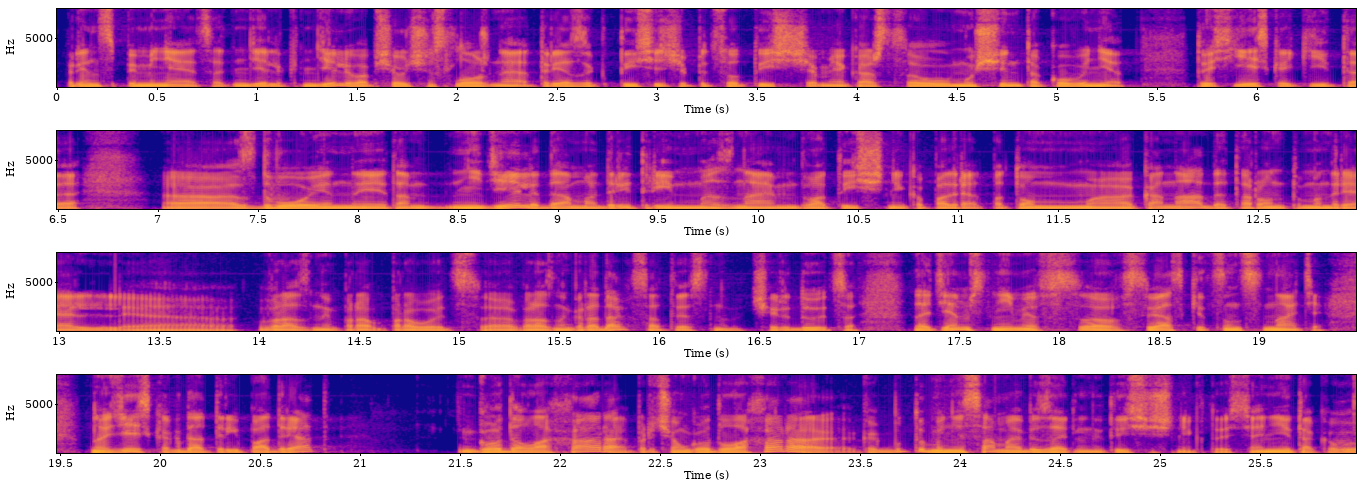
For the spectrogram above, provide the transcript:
в принципе, меняется от недели к неделе. Вообще очень сложный отрезок 1500 тысяч. Мне кажется, у мужчин такого нет. То есть есть какие-то э, сдвоенные там недели, да, Мадрид, Рим мы знаем, два тысячника подряд. Потом э, Канада, Торонто, Монреаль э, в разные проводятся в разных городах, соответственно, чередуются. Затем с ними в, в связке Цинциннати. Но здесь, когда три подряд, Гвадалахара, причем Гвадалахара как будто бы не самый обязательный тысячник, то есть они так его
